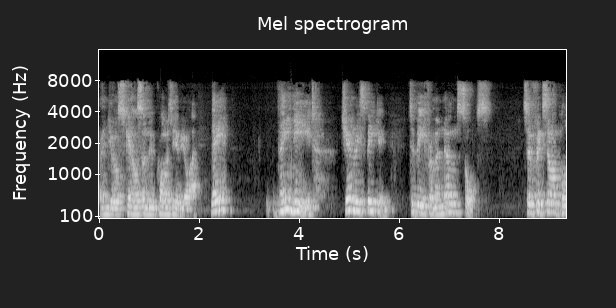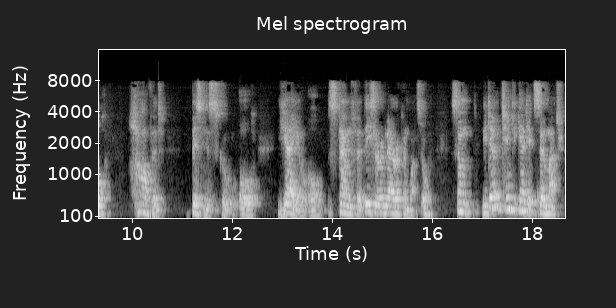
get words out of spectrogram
and your skills and the quality of your life, they they need, generally speaking, to be from a known source so, for example, Harvard Business School or Yale or Stanford, these are American ones, or some, you don't tend to get it so much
